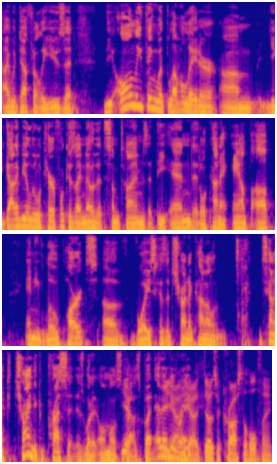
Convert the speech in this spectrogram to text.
I would definitely use it. The only thing with Levelator, um, you got to be a little careful because I know that sometimes at the end it'll kind of amp up any low parts of voice because it's trying to kind of it's kind of trying to compress it is what it almost yeah. does. But at any yeah, rate, yeah, it does across the whole thing.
